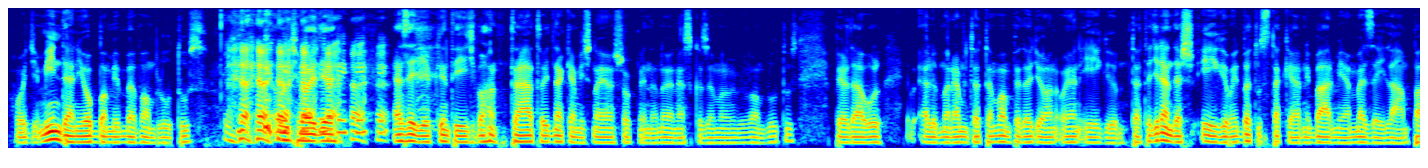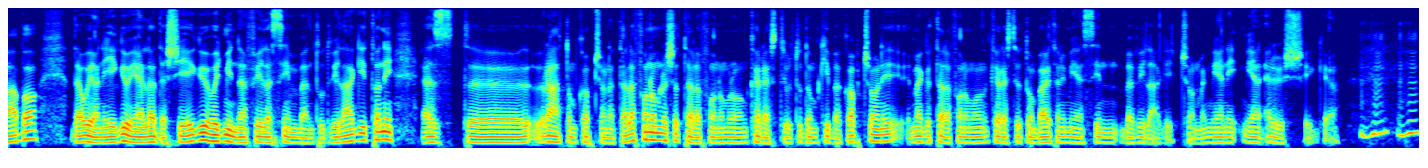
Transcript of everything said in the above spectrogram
hogy minden jobb, amiben van Bluetooth. Úgyhogy ez egyébként így van. Tehát, hogy nekem is nagyon sok minden olyan eszközöm van, amiben van Bluetooth. Például, előbb már említettem, van például egy olyan, olyan égő. Tehát egy rendes égő, amit be tudsz tekerni bármilyen mezei lámpába, de olyan égő, ilyen ledes égő, hogy mindenféle színben tud világítani. Ezt uh, rátom kapcsolni a telefonomra, és a telefonomon keresztül tudom kibekapcsolni, meg a telefonomon keresztül tudom beállítani, milyen színbe világítson, meg milyen, milyen erősséggel. Uh-huh, uh-huh.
